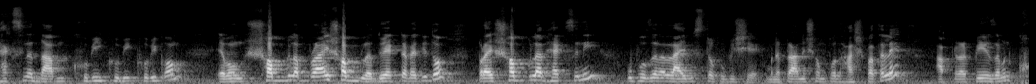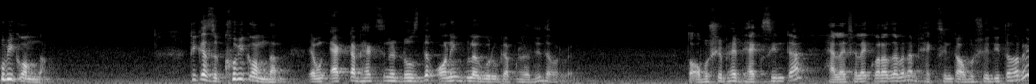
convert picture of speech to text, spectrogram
ভ্যাকসিনের দাম খুবই খুবই খুবই কম এবং সবগুলা, প্রায় সবগুলা দু একটা ব্যতীত প্রায় সবগুলা ভ্যাকসিনই উপজেলা লাইভ স্টক অফিসে মানে প্রাণী সম্পদ হাসপাতালে আপনারা পেয়ে যাবেন খুবই কম দাম। ঠিক আছে? খুবই কম দাম এবং একটা ভ্যাকসিনের ডোজ দিয়ে অনেকগুলো গরুকে আপনারা দিতে পারবেন। তো অবশ্যই ভাই ভ্যাকসিনটা হেলাই ফেলাই করা যাবে না, ভ্যাকসিনটা অবশ্যই দিতে হবে।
